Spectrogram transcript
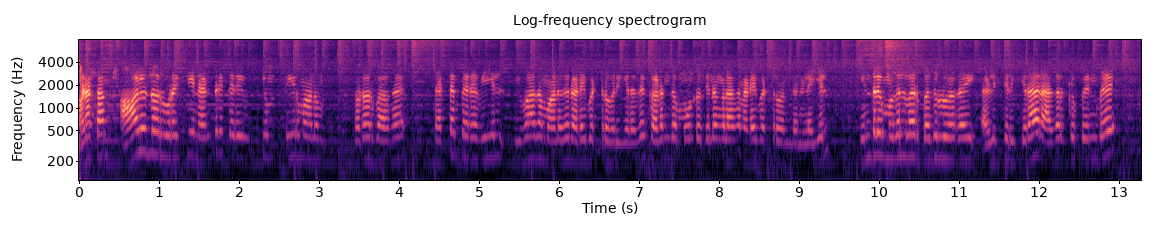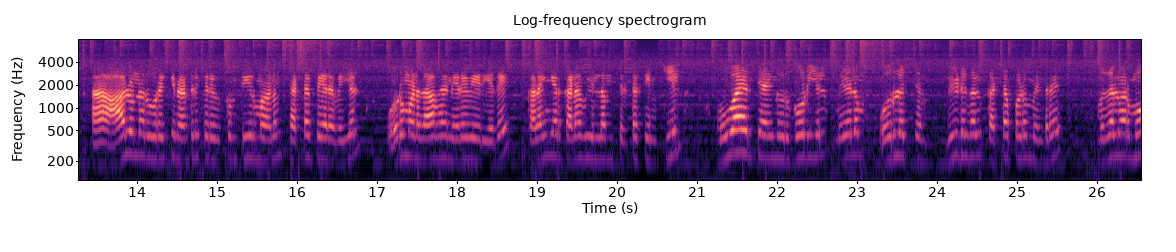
வணக்கம். ஆளுநர் உரைக்கு நன்றி தெரிவிக்கும் தீர்மானம் தொடர்பாக சட்டப்பேரவையில் விவாதமானது நடைபெற்று வருகிறது. கடந்த மூன்று தினங்களாக நடைபெற்று வந்த நிலையில் இன்று முதல்வர் பதில் உரை அளித்திருக்கிறார். அதற்கு பின்பு ஆளுநர் உரைக்கு நன்றி தெரிவிக்கும் தீர்மானம் சட்டப்பேரவையில் ஒருமனதாக நிறைவேறியது. கலைஞர் கனவு இல்லம் திட்டத்தின் கீழ் மூவாயிரத்தி ஐநூறு கோடியில் மேலும் ஒரு லட்சம் வீடுகள் கட்டப்படும் என்று முதல்வர் மு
